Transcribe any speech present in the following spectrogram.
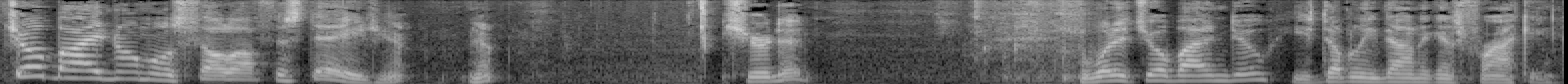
Joe Biden almost fell off the stage. Yep. Yep. Sure did. What did Joe Biden do? He's doubling down against fracking.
